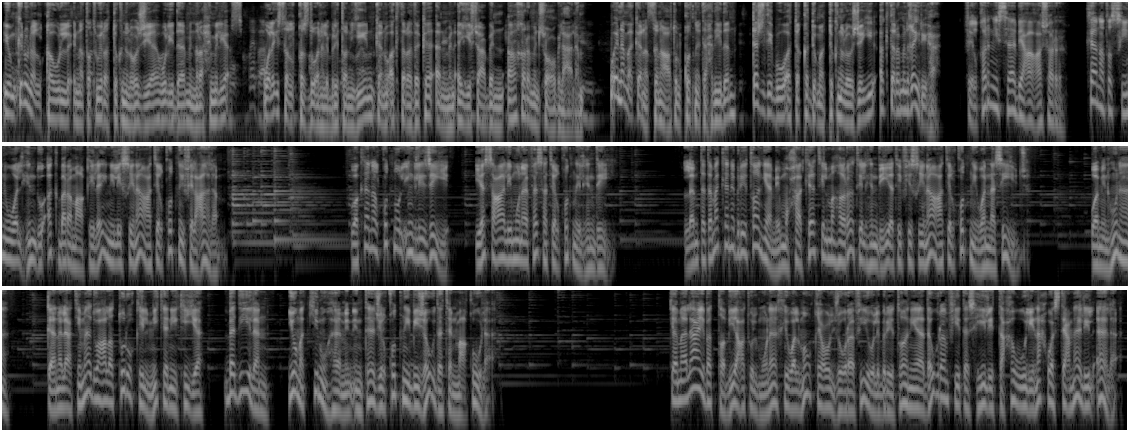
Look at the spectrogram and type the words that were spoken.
يمكننا القول إن تطوير التكنولوجيا ولد من رحم اليأس وليس القصد أن البريطانيين كانوا أكثر ذكاء من أي شعب آخر من شعوب العالم. وإنما كانت صناعة القطن تحديدا تجذب التقدم التكنولوجي أكثر من غيرها. في القرن السابع عشر كانت الصين والهند أكبر معقلين لصناعة القطن في العالم. وكان القطن الإنجليزي يسعى لمنافسة القطن الهندي. لم تتمكن بريطانيا من محاكاة المهارات الهندية في صناعة القطن والنسيج. ومن هنا كان الاعتماد على الطرق الميكانيكية بديلا يمكنها من إنتاج القطن بجودة معقولة. كما لعبت طبيعة المناخ والموقع الجغرافي لبريطانيا دورا في تسهيل التحول نحو استعمال الآلة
